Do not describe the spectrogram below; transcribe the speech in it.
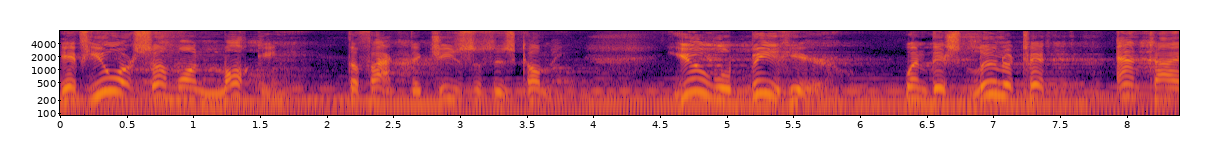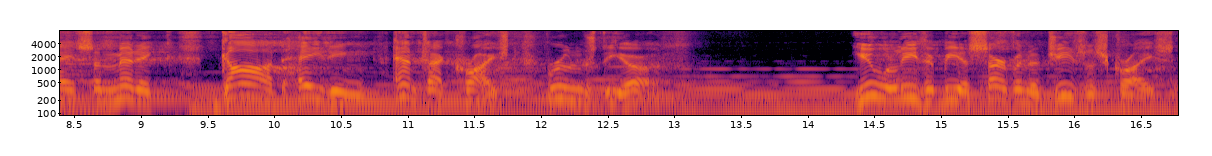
if you are someone mocking the fact that Jesus is coming, you will be here when this lunatic, anti Semitic, God hating Antichrist rules the earth. You will either be a servant of Jesus Christ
